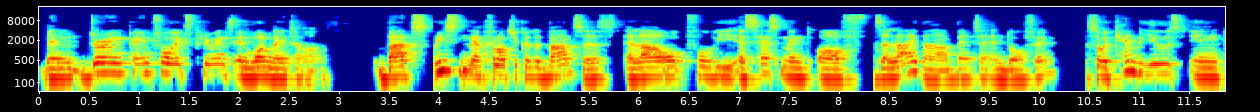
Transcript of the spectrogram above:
then during painful experience, and one later on. But recent methodological advances allow for the assessment of saliva beta endorphin so it can be used in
